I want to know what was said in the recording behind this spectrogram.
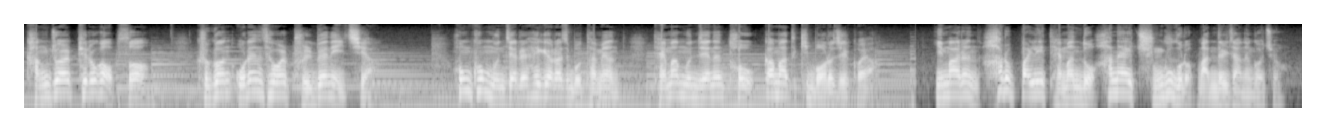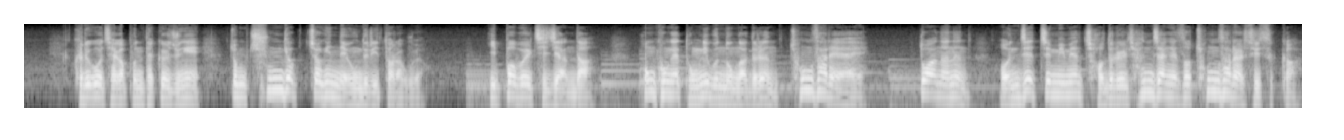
강조할 필요가 없어. 그건 오랜 세월 불변의 이치야. 홍콩 문제를 해결하지 못하면 대만 문제는 더욱 까마득히 멀어질 거야. 이 말은 하루빨리 대만도 하나의 중국으로 만들자는 거죠. 그리고 제가 본 댓글 중에 좀 충격적인 내용들이 있더라고요. 입법을 지지한다. 홍콩의 독립운동가들은 총살해야 해. 또 하나는 언제쯤이면 저들을 현장에서 총살할 수 있을까?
